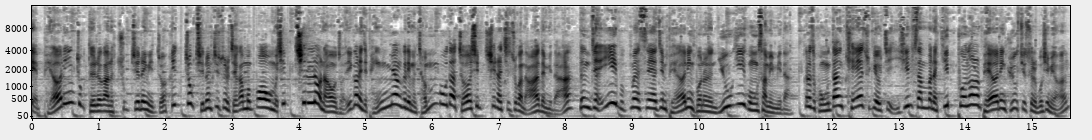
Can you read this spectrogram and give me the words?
요게 베어링 쪽 들어가는 축 지름 있죠. 이쪽 지름 치수를 제가 한번 뽑아보면 17로 나오죠. 이건 이제 백면 그림은 전부 다 저 17의 치수가 나와야 됩니다. 현재 이 부품에 쓰여진 베어링 번호는 6203입니다. 그래서 공단 KS 규격지 23번의 깊은 홀 베어링 규격 지수를 보시면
